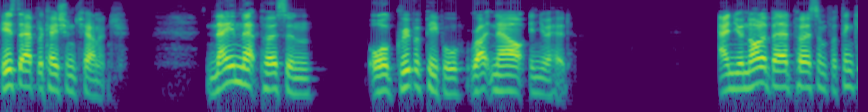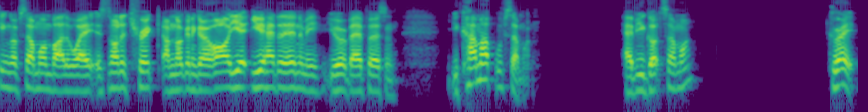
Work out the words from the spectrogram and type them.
Here's the application challenge name that person or group of people right now in your head. And you're not a bad person for thinking of someone, by the way. It's not a trick. I'm not going to go, oh, yeah, you had an enemy. You're a bad person. You come up with someone. Have you got someone? Great.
